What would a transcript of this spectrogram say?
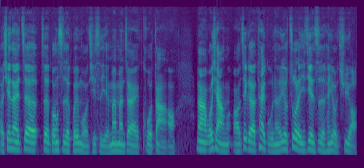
呃，现在这这公司的规模其实也慢慢在扩大哦。那我想，呃，这个太古呢又做了一件事很有趣哦。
